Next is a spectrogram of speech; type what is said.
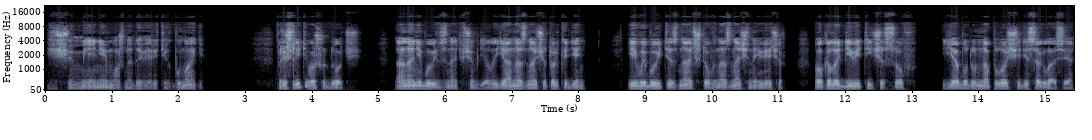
Еще менее можно доверить их бумаге. Пришлите вашу дочь. Она не будет знать, в чем дело. Я назначу только день. И вы будете знать, что в назначенный вечер, около девяти часов, я буду на площади Согласия,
